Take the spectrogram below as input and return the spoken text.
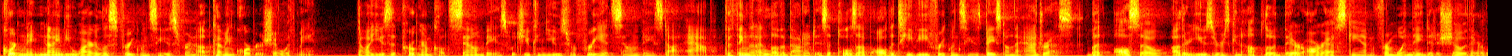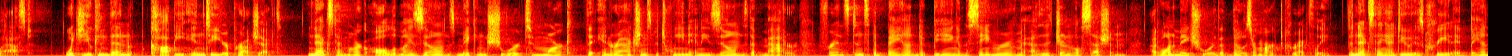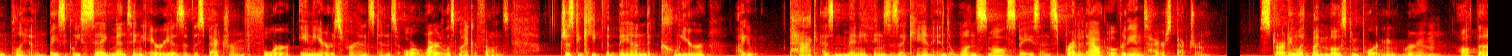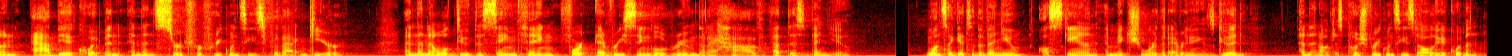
Coordinate 90 wireless frequencies for an upcoming corporate show with me. Now, I use a program called Soundbase, which you can use for free at soundbase.app. The thing that I love about it is it pulls up all the TV frequencies based on the address, but also other users can upload their RF scan from when they did a show there last, which you can then copy into your project. Next, I mark all of my zones, making sure to mark the interactions between any zones that matter. For instance, the band being in the same room as the general session. I'd want to make sure that those are marked correctly. The next thing I do is create a band plan, basically segmenting areas of the spectrum for in-ears, for instance, or wireless microphones. Just to keep the band clear, I pack as many things as I can into one small space and spread it out over the entire spectrum. Starting with my most important room, I'll then add the equipment and then search for frequencies for that gear. And then I will do the same thing for every single room that I have at this venue. Once I get to the venue, I'll scan and make sure that everything is good, and then I'll just push frequencies to all the equipment.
